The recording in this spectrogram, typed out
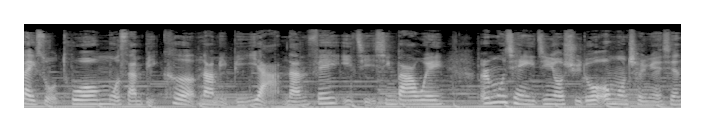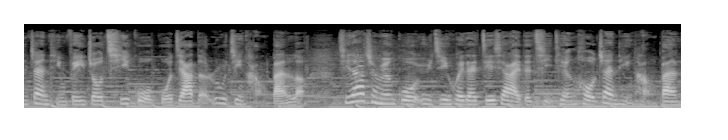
赖索托、莫桑比克、纳米比亚、南非以及新巴威。而目前已经有许多欧盟成员先暂停非洲七国国家的入境航班了，其他。其他成员国预计会在接下来的几天后暂停航班。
